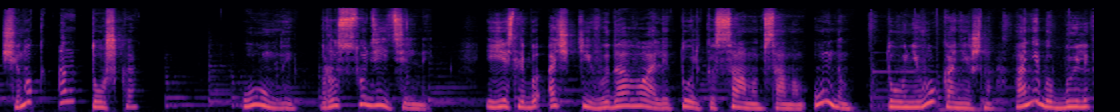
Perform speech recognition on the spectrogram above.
Щенок Антошка. Умный, рассудительный. И если бы очки выдавали только самым-самым умным, то у него, конечно, они бы были.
